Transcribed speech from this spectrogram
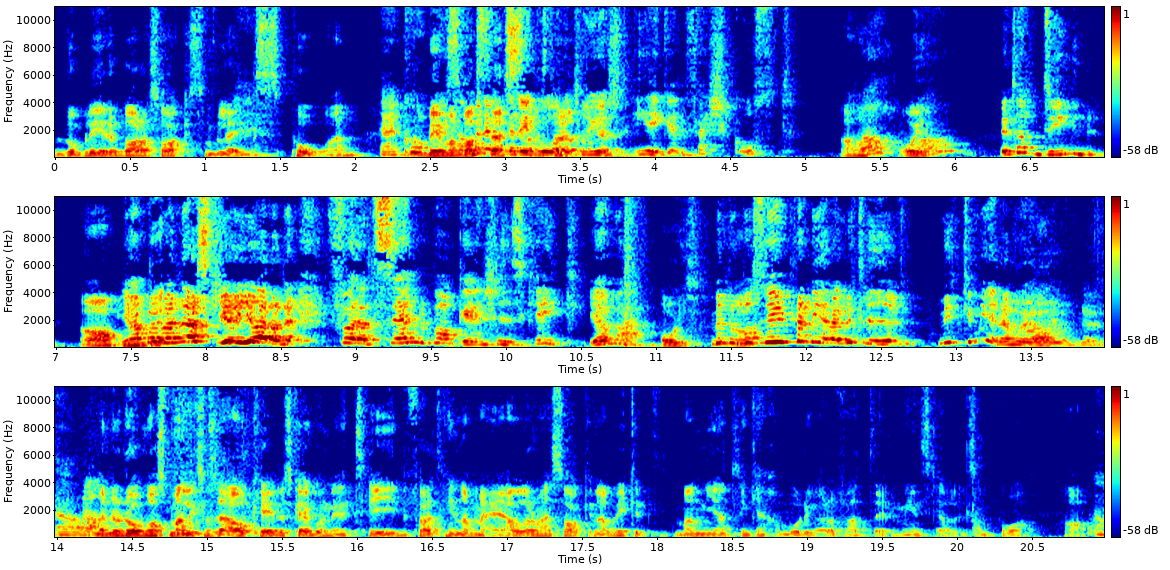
då blir det bara saker som läggs på en. Har en Då blir kompis som berättade igår att hon gör sin egen färskost. Jaha, oj. Ja, det tar ett dygn. Ja, Jag men bara, men det, när ska jag göra det? För att sen baka en cheesecake. Jag bara, oj. men då ja. måste jag ju planera mitt liv mycket mer än vad jag Ja. har gjort nu. Ja. Men då, då måste man liksom säga okej, då ska jag gå ner i tid för att hinna med alla de här sakerna. Vilket man egentligen kanske borde göra för att det minskar liksom på ja, Ja.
